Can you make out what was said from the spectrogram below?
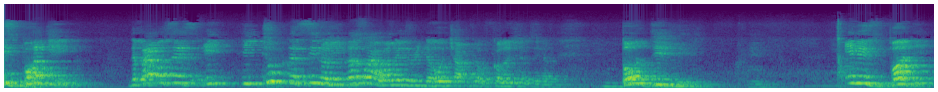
his body. The Bible says it, he took the sin on him. That's why I wanted to read the whole chapter of Colossians, you know. Bodily. In his body.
